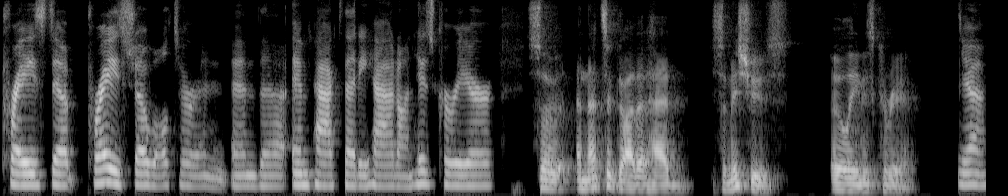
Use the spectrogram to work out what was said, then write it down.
praised uh, praised Showalter and and the impact that he had on his career. So and that's a guy that had some issues early in his career Yeah,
